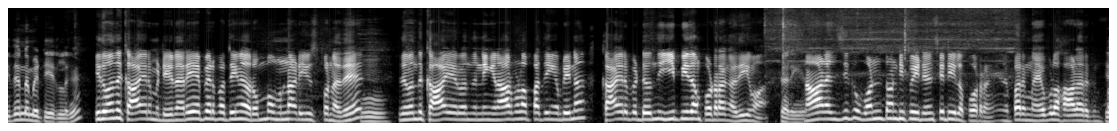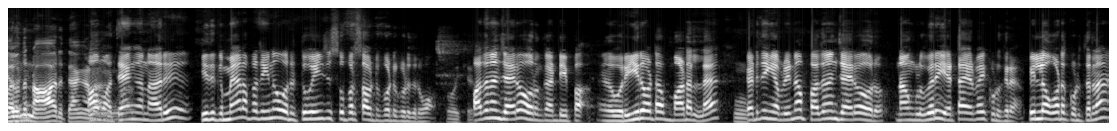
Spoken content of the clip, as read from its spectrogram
இது என்ன மெட்டீரியலுங்க இது வந்து காயர் மெட்டீரியல் நிறைய பேர் பாத்தீங்கன்னா ரொம்ப முன்னாடி யூஸ் பண்ணது. இது வந்து காயர் வந்து நீங்க நார்மலா பாத்தீங்க அப்படின்னா காயர் பெட் வந்து இபி தான் போடுறாங்க அதிகமா. சரிங்க. நாலஞ்சுக்கு ஒன் டுவெண்ட்டி ஃபைவ் டென்சிட்டியில போடுறாங்க. பாருங்க நான் எவ்வளவு ஹார்டா இது இருக்குன்னு வந்து. நாறு தேங்காய் ஆமா தேங்காய் நாறு. இதுக்கு மேல பாத்தீங்கன்னா ஒரு டூ இன்ச் சூப்பர் சாஃப்ட் போட்டு கொடுத்துருவோம். பதினஞ்சாயிரம் வரும் கண்டிப்பா. இது ஒரு ஹீரோ டாப் மாடல்ல. எடுத்தீங்க அப்படின்னா பதினஞ்சாயிரம் ரூபா வரும். நான் உங்களுக்கு வெறும் எட்டாயிரம் ரூபாய் கொடுக்குறேன். பில்லோ ஓட கொடுத்துறேன்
